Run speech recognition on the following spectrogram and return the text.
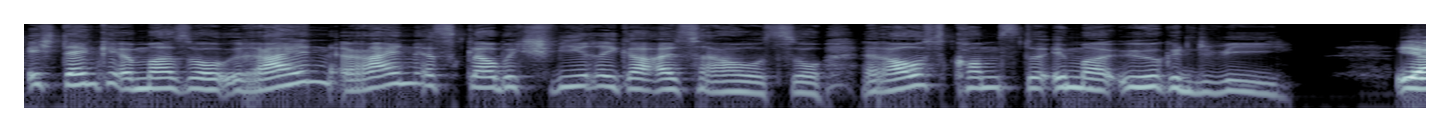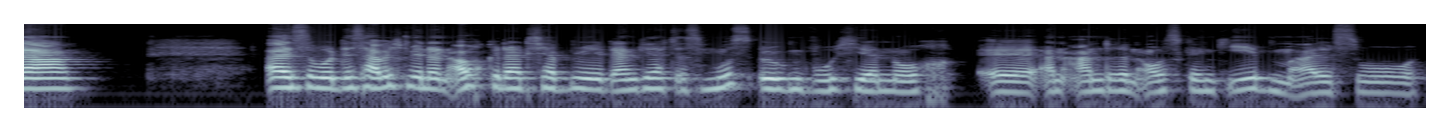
ich denke immer so, rein, rein ist, glaube ich, schwieriger als raus. So, raus kommst du immer irgendwie. Ja, also das habe ich mir dann auch gedacht. Ich habe mir dann gedacht, es muss irgendwo hier noch äh, einen anderen Ausgang geben. Also,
